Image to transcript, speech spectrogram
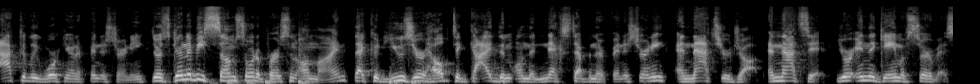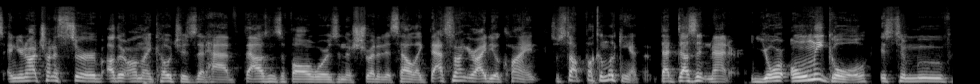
actively working on a fitness journey, there's going to be some sort of person online that could use your help to guide them on the next step in their fitness journey and that's your job. And that's it. You're in the game of service and you're not trying to serve other online coaches that have thousands of followers and they're shredded as hell. Like that's not your ideal client. So stop fucking looking at them. That doesn't matter. Your only goal is to move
